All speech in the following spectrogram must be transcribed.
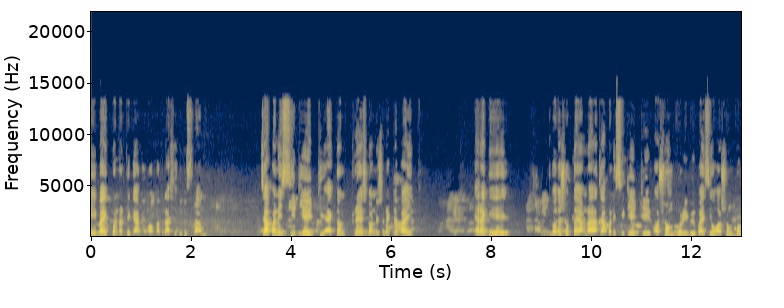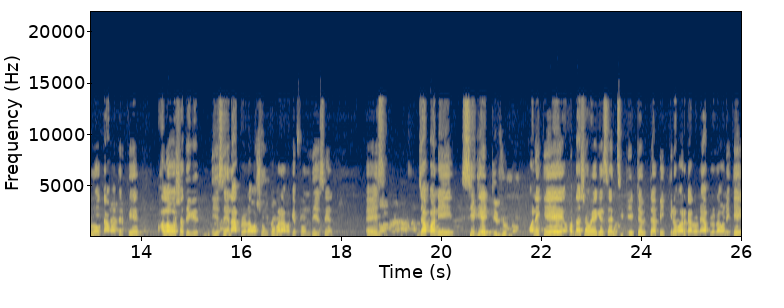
এই বাইক কর্নার থেকে আমি মোহাম্মদ রাশিদুল ইসলাম। জাপানি সিটি এইটটি একদম ফ্রেশ কন্ডিশন একটা বাইক। এর আগে গত সপ্তাহে আমরা জাপানি সিটি এইটটির অসংখ্য রিভিউ পাইছি, অসংখ্য লোক আমাদেরকে ভালোবাসা দেখে দিয়েছেন। আপনারা অসংখ্যবার আমাকে ফোন দিয়েছেন এই জাপানি সিটি এইটটির জন্য। অনেকে হতাশা হয়ে গেছেন সিটি এইটটা বিক্রি হওয়ার কারণে, আপনারা অনেকেই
